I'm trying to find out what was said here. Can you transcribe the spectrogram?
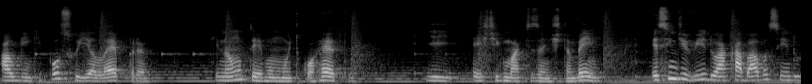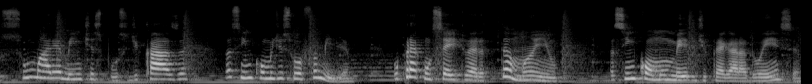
alguém que possuía lepra, que não é um termo muito correto e estigmatizante também, esse indivíduo acabava sendo sumariamente expulso de casa, assim como de sua família. O preconceito era tamanho assim como o medo de pegar a doença,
